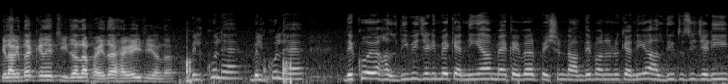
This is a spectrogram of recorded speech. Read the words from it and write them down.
ਕਿ ਲੱਗਦਾ ਕਿ ਇਹ ਚੀਜ਼ਾਂ ਦਾ ਫਾਇਦਾ ਹੈਗਾ ਹੀ ਚੀਜ਼ਾਂ ਦਾ? ਬਿਲਕੁਲ ਹੈ ਬਿਲਕੁਲ ਹੈ। ਦੇਖੋ, ਇਹ ਹਲਦੀ ਵੀ ਜਿਹੜੀ ਮੈਂ ਕਹਿੰਨੀ ਆ ਮੈਂ ਕਈ ਵਾਰ ਪੇਸ਼ੈਂਟ ਆਉਂਦੇ ਮੈਂ ਉਹਨਾਂ ਨੂੰ ਕਹਿੰਨੀ ਆ ਹਲਦੀ ਤੁਸੀਂ ਜਿਹੜੀ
